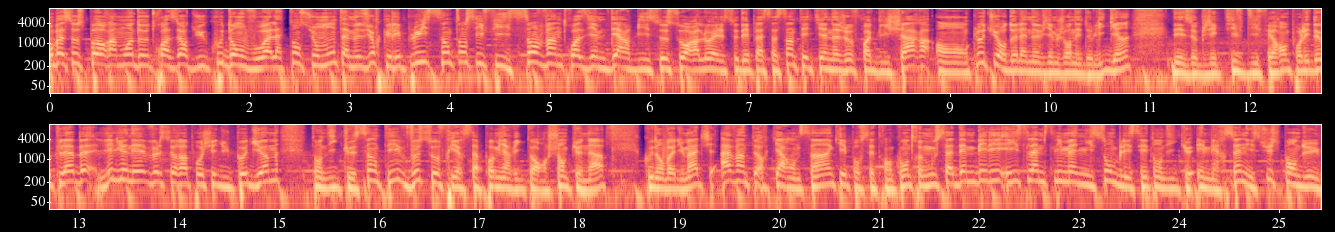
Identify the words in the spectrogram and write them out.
On passe au sport à moins de 3 heures du coup d'envoi. La tension monte à mesure que les pluies s'intensifient. 123e derby ce soir. L'OL se déplace à Saint-Etienne à Geoffroy Glichard en clôture de la 9e journée de Ligue 1. Des objectifs différents pour les deux clubs. Les Lyonnais veulent se rapprocher du podium tandis que saint veut s'offrir sa première victoire en championnat. Coup d'envoi du match à 20h45 et pour cette rencontre, Moussa Dembélé et Islam Slimani sont blessés tandis que Emerson est suspendu.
